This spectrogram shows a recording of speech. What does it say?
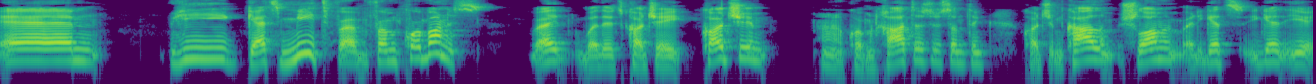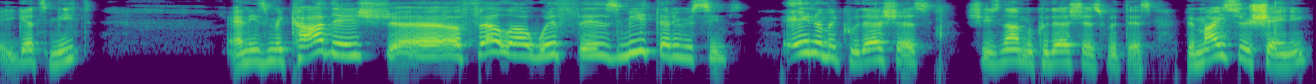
um, he gets meat from, from korbanis right? Whether it's Kache Kachim, I don't know, Korban Chatas or something, Kachim Kalim, Shlomim, right? He gets, he, get, he gets meat. And he's Mekadesh, uh, a fella with his meat that he receives. Eina Mekudeshes, she's not Mekudeshes with this. B'Maiser Sheni,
